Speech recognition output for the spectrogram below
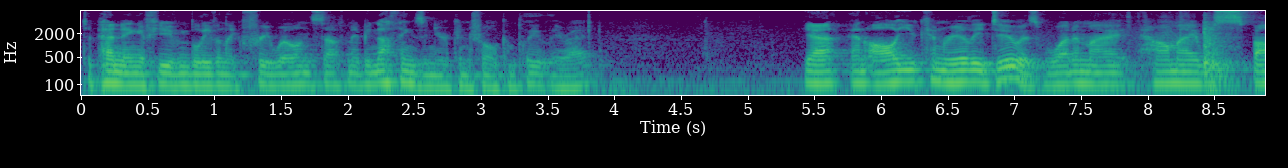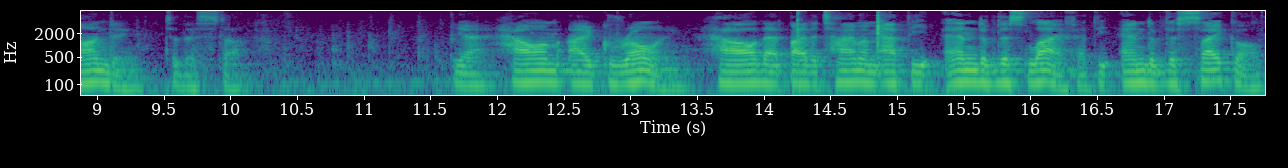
Depending if you even believe in like free will and stuff, maybe nothing's in your control completely, right? Yeah, and all you can really do is what am I how am I responding to this stuff? Yeah, how am I growing? How that by the time I'm at the end of this life, at the end of this cycle,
